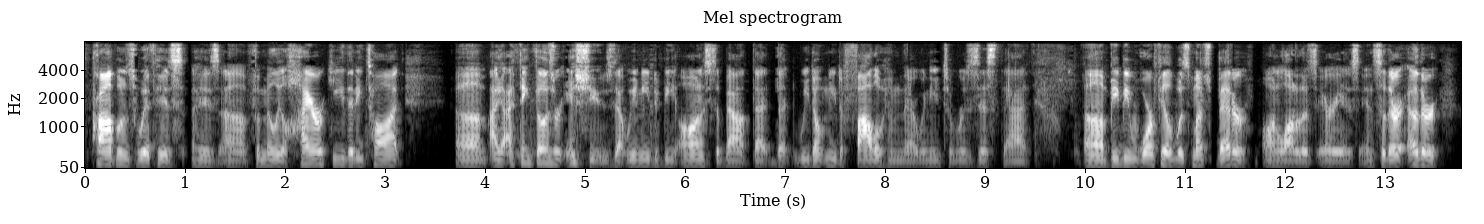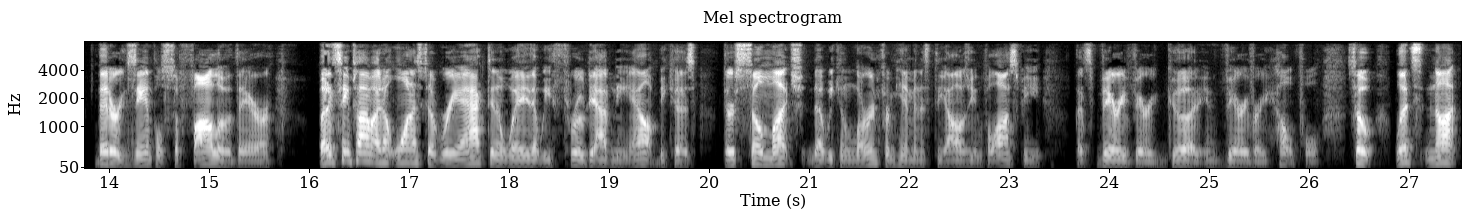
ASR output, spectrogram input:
problems with his his uh, familial hierarchy that he taught. Um, I, I, think those are issues that we need to be honest about. That that we don't need to follow him there. We need to resist that. Uh, B.B. Warfield was much better on a lot of those areas, and so there are other better examples to follow there. But at the same time, I don't want us to react in a way that we throw Dabney out because there's so much that we can learn from him in his theology and philosophy that's very, very good and very, very helpful. So let's not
